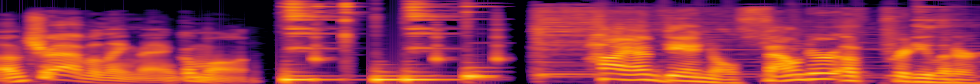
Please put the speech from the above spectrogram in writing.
I'm traveling, man. Come on. Hi, I'm Daniel, founder of Pretty Litter.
